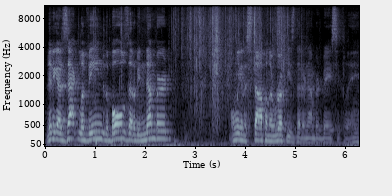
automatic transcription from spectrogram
Then you got Zach LaVine to the Bulls. That'll be numbered. Only going to stop on the rookies that are numbered, basically.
